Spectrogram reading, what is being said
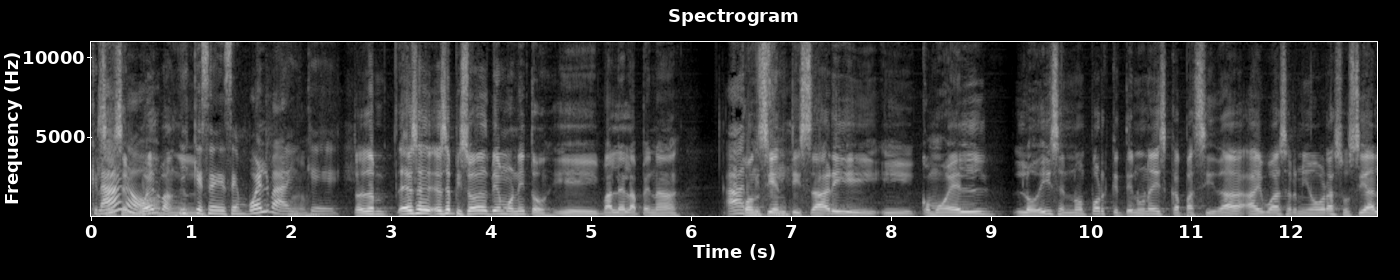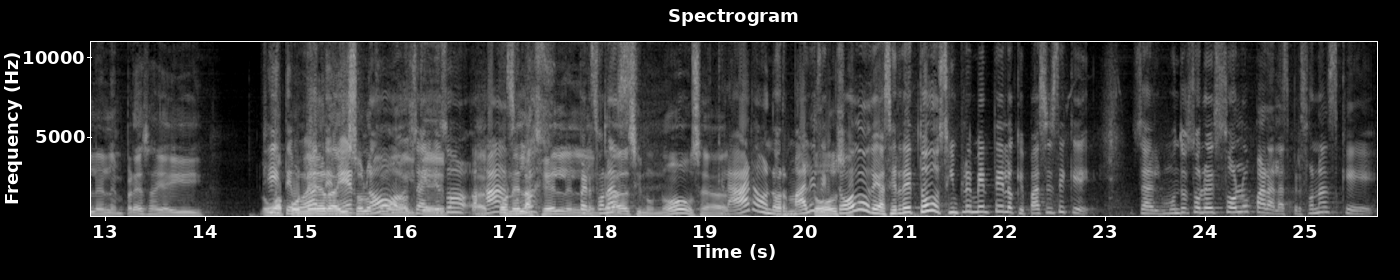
se desenvuelvan. Y que se desenvuelva. y que... Entonces, ese, ese, episodio es bien bonito y vale la pena ah, concientizar y, y, como él lo dice, no porque tiene una discapacidad, ahí voy a hacer mi obra social en la empresa y ahí lo voy a poner ahí solo como el que pone la gel en la entrada, sino no, o sea. Claro, normales de todo, de hacer de todo. Simplemente lo que pasa es de que, o sea, el mundo solo es solo para las personas que,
